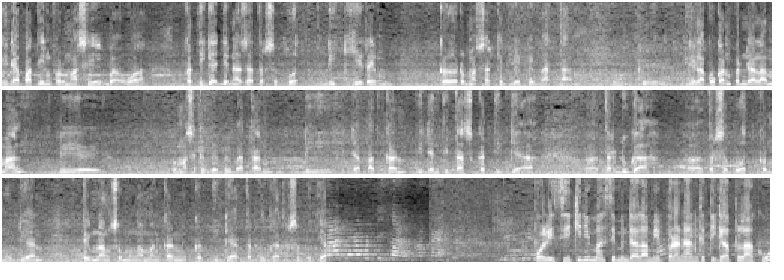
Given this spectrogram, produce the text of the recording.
didapat informasi bahwa ketiga jenazah tersebut dikirim ke rumah sakit BP Batam. Dilakukan pendalaman di rumah sakit BP Batam didapatkan identitas ketiga uh, terduga uh, tersebut kemudian tim langsung mengamankan ketiga terduga tersebut ya. Polisi kini masih mendalami peranan ketiga pelaku,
